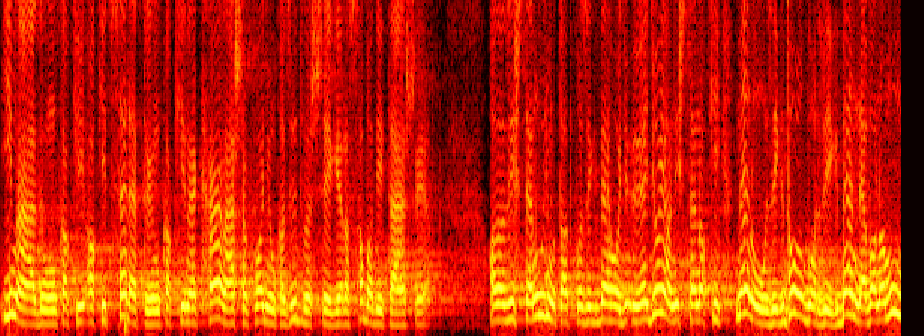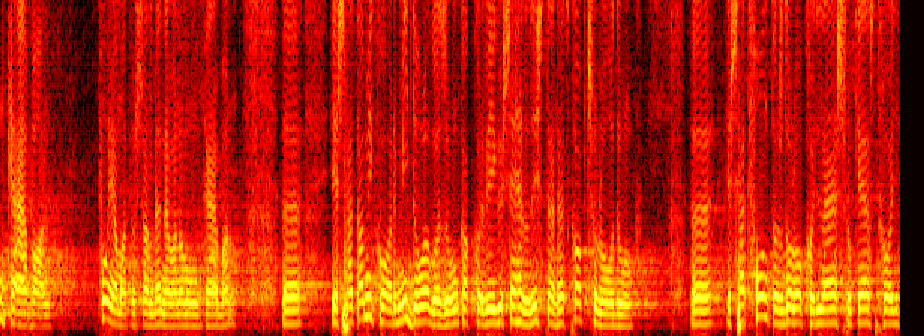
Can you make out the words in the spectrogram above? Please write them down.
imádunk, aki, akit szeretünk, akinek hálásak vagyunk az üdvösségért, a szabadításért, az az Isten úgy mutatkozik be, hogy ő egy olyan Isten, aki melózik, dolgozik, benne van a munkában. Folyamatosan benne van a munkában. És hát amikor mi dolgozunk, akkor végül is ehhez az Istenhez kapcsolódunk. És hát fontos dolog, hogy lássuk ezt, hogy,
